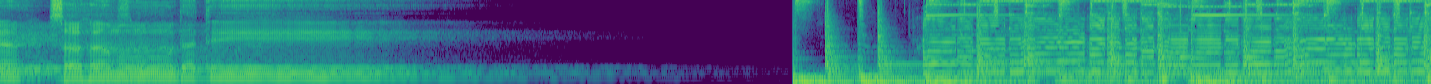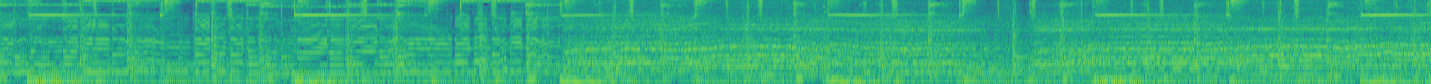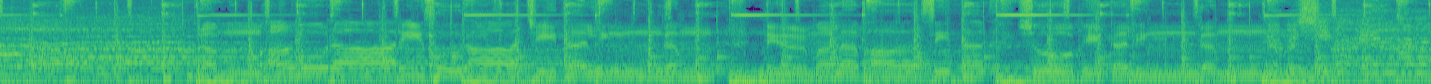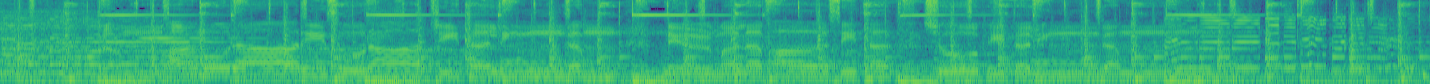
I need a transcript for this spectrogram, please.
सह मोदते शिवाय। ब्रह्ममुरारिसुराचितलिङ्गं निर्मलभासित शोभितलिङ्गम्।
